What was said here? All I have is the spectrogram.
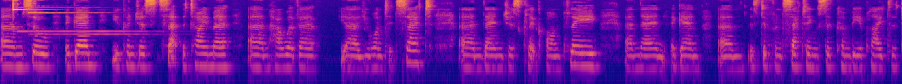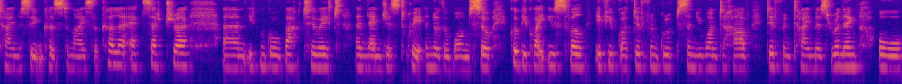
Um, so again you can just set the timer um, however uh, you want it set and then just click on play. And then again um, there's different settings that can be applied to the timer so you can customize the color etc um, you can go back to it and then just create another one. So it could be quite useful if you've got different groups and you want to have different timers running or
